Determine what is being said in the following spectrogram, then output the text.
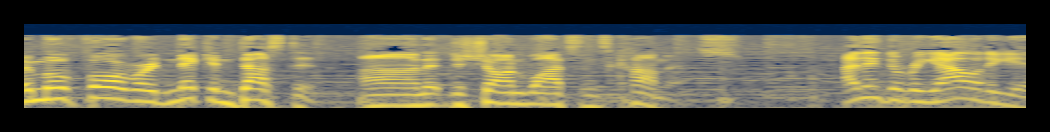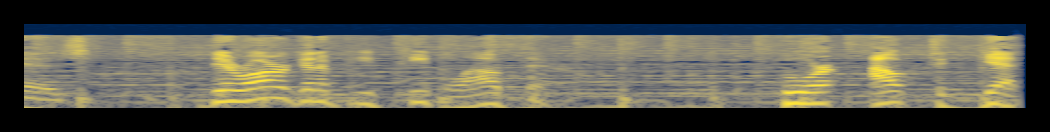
We move forward. Nick and Dustin on Deshaun Watson's comments. I think the reality is there are going to be people out there who are out to get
